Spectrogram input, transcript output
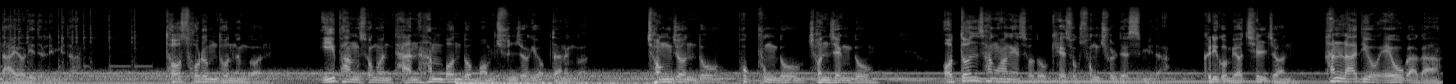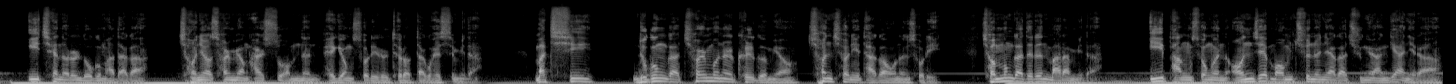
나열이 들립니다. 더 소름 돋는 건 이 방송은 단 한 번도 멈춘 적이 없다는 것. 정전도, 폭풍도, 전쟁도 어떤 상황에서도 계속 송출됐습니다. 그리고 며칠 전 한 라디오 애호가가 이 채널을 녹음하다가 전혀 설명할 수 없는 배경 소리를 들었다고 했습니다. 마치 누군가 철문을 긁으며 천천히 다가오는 소리. 전문가들은 말합니다. 이 방송은 언제 멈추느냐가 중요한 게 아니라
